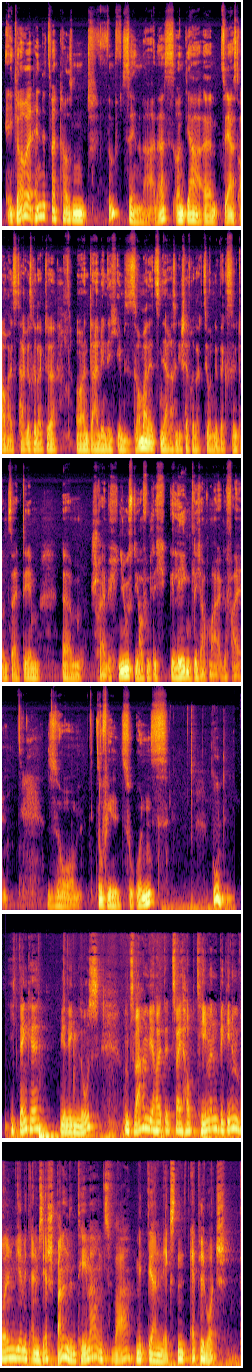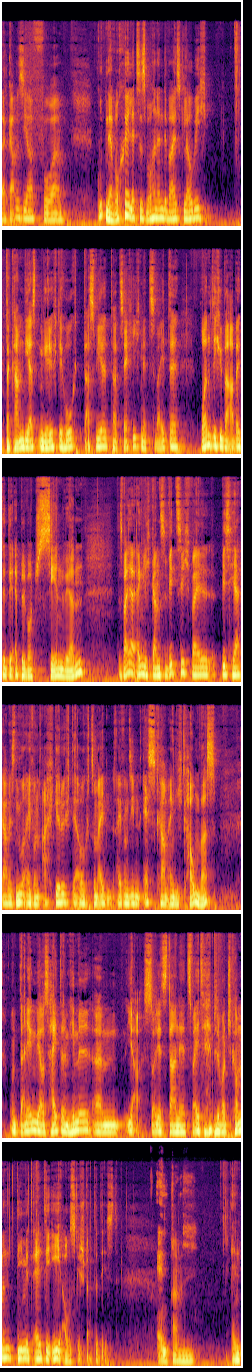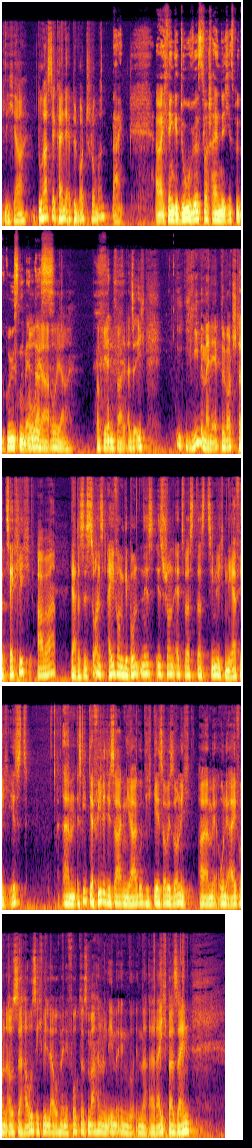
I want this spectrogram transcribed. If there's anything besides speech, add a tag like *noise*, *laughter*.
Ich glaube, Ende 2015 war das. Und ja, ähm, zuerst auch als Tagesredakteur. Und dann bin ich im Sommer letzten Jahres in die Chefredaktion gewechselt. Und seitdem ähm, schreibe ich News, die hoffentlich gelegentlich auch mal gefallen. So, so viel zu uns. Gut, ich denke, wir legen los. Und zwar haben wir heute zwei Hauptthemen. Beginnen wollen wir mit einem sehr spannenden Thema und zwar mit der nächsten Apple Watch. Da gab es ja vor gut einer Woche, letztes Wochenende war es, glaube ich, da kamen die ersten Gerüchte hoch, dass wir tatsächlich eine zweite ordentlich überarbeitete Apple Watch sehen werden. Das war ja eigentlich ganz witzig, weil bisher gab es nur iPhone 8 Gerüchte, auch zum iPhone 7S kam eigentlich kaum was. Und dann irgendwie aus heiterem Himmel, ähm, ja, soll jetzt da eine zweite *laughs* Apple Watch kommen, die mit LTE ausgestattet ist. Endlich. Ähm, endlich, ja. Du hast ja keine Apple Watch, Roman? Nein. Aber ich denke, du wirst wahrscheinlich es begrüßen, wenn oh das. Oh ja, oh ja. Auf jeden *laughs* Fall. Also ich, ich, ich liebe meine Apple Watch tatsächlich, aber ja, dass es so ans iPhone gebunden ist, ist schon etwas, das ziemlich nervig ist. Ähm, es gibt ja viele, die sagen, ja gut, ich gehe sowieso nicht ähm, ohne iPhone außer Haus, ich will da auch meine Fotos machen und immer irgendwo immer erreichbar sein.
